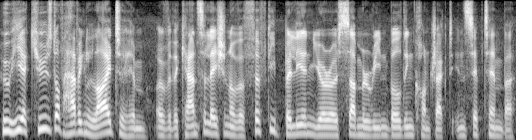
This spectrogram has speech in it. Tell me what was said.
who he accused of having lied to him over the cancellation of a 50 billion euro submarine building contract in September.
